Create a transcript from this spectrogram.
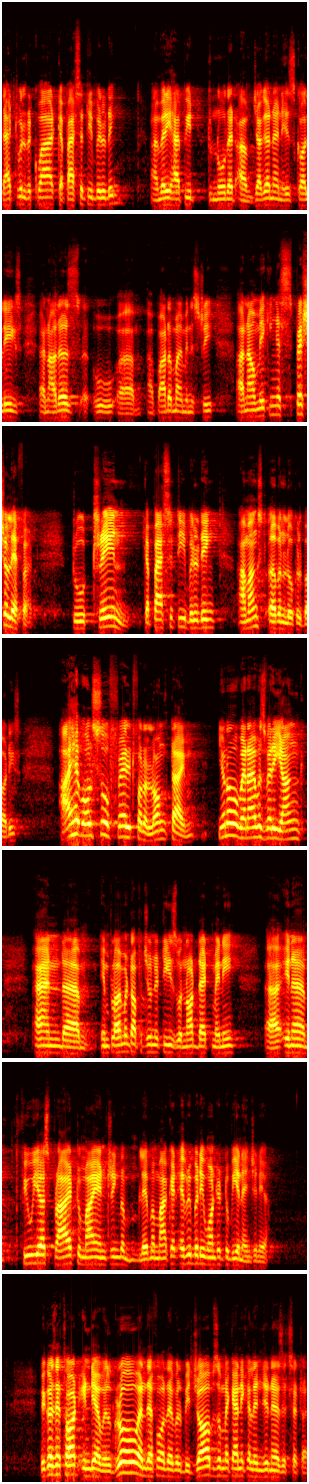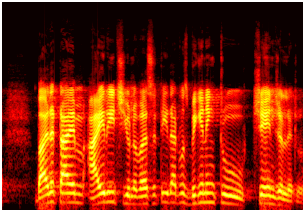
that will require capacity building. I'm very happy to know that um, Jagan and his colleagues and others who um, are part of my ministry are now making a special effort to train capacity building amongst urban local bodies. I have also felt for a long time, you know, when I was very young and um, employment opportunities were not that many, uh, in a few years prior to my entering the labor market, everybody wanted to be an engineer. Because they thought India will grow and therefore there will be jobs of mechanical engineers, etc. By the time I reached university, that was beginning to change a little.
